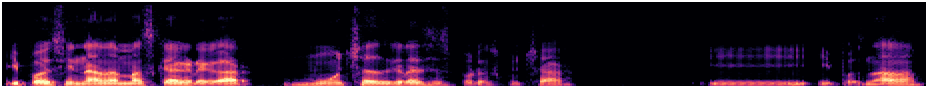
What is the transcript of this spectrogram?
Y pues sin nada más que agregar, muchas gracias por escuchar y, y pues nada,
